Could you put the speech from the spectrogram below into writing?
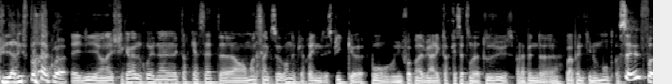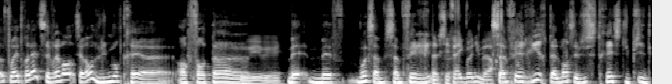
puis il y arrive pas quoi Et il dit, on a, je suis capable de trouver un lecteur cassette en moins de 5 secondes, et puis après, il nous explique que, bon, une fois qu'on a vu un lecteur cassette, on l'a tous vu, c'est pas la peine de, pas la peine qu'il nous le montre, quoi. c'est faut, faut être honnête c'est vraiment c'est vraiment de l'humour très enfantin Oui, oui, oui. mais mais moi ça me- ça me fait rire C'est fait avec bonne humeur. Ça me fait rire tellement c'est juste très stupide.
